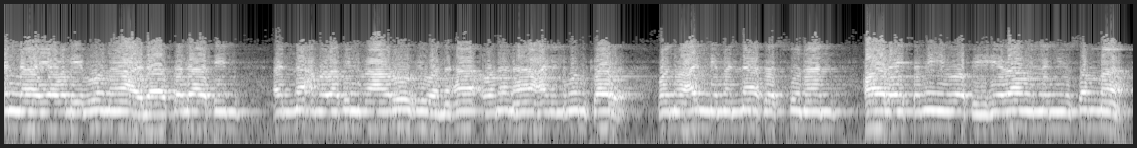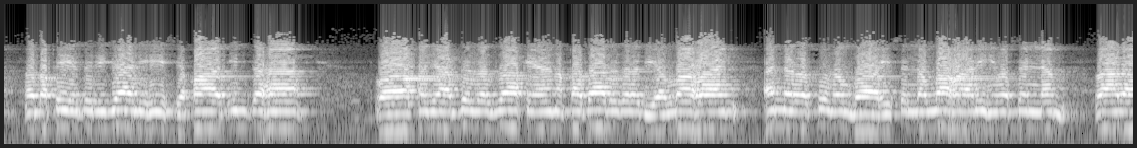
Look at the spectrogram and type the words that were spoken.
أن لا يغلبون على ثلاث أن نأمر بالمعروف وننهى عن المنكر ونعلم الناس السنن قال إسمي وفيه رام لم يسمى وبقية رجاله ثقات انتهى. وقد عبد الرزاق عن قتادة رضي الله عنه أن رسول الله صلى الله عليه وسلم وعلى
